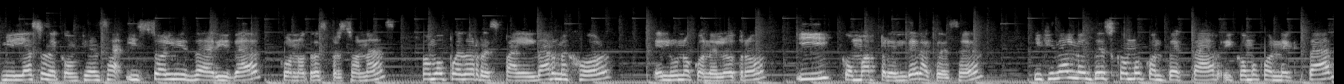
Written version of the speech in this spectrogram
mi lazo de confianza y solidaridad con otras personas, cómo puedo respaldar mejor el uno con el otro y cómo aprender a crecer. Y finalmente es cómo contactar y cómo conectar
